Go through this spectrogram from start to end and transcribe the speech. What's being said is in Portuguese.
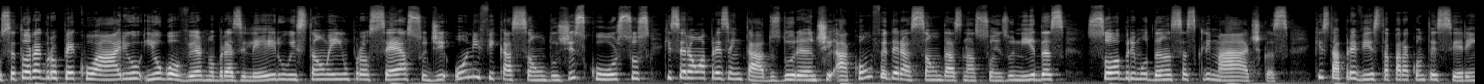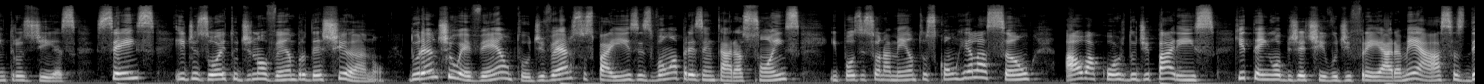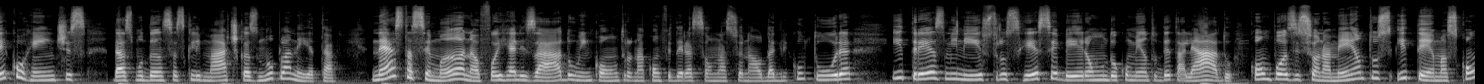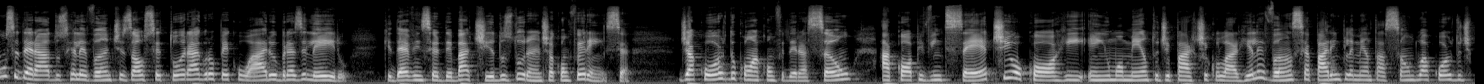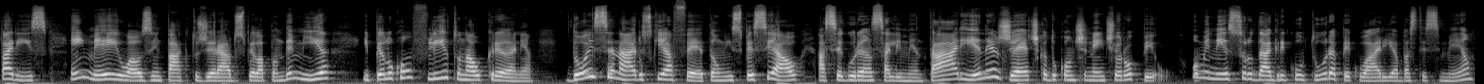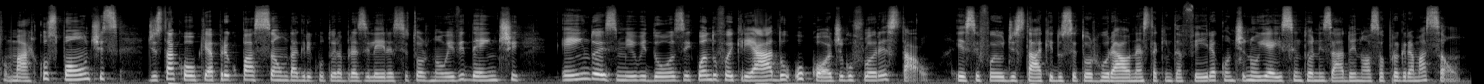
O setor agropecuário e o governo brasileiro estão em um processo de unificação dos discursos que serão apresentados durante a Confederação das Nações Unidas sobre Mudanças Climáticas, que está prevista para acontecer entre os dias 6 e 18 de novembro deste ano. Durante o evento, diversos países vão apresentar ações e posicionamentos com relação ao Acordo de Paris, que tem o objetivo de frear ameaças decorrentes das mudanças climáticas no planeta. Nesta semana foi realizado um encontro na Confederação Nacional da Agricultura e três ministros receberam um documento detalhado com posicionamentos e temas considerados relevantes ao setor agropecuário brasileiro que devem ser debatidos durante a conferência. De acordo com a Confederação, a COP27 ocorre em um momento de particular relevância para a implementação do Acordo de Paris, em meio aos impactos gerados pela pandemia e pelo conflito na Ucrânia, dois cenários que afetam, em especial, a segurança alimentar e energética do continente europeu. O ministro da Agricultura, Pecuária e Abastecimento, Marcos Pontes, destacou que a preocupação da agricultura brasileira se tornou evidente em 2012, quando foi criado o Código Florestal. Esse foi o destaque do setor rural nesta quinta-feira. Continue aí sintonizado em nossa programação.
